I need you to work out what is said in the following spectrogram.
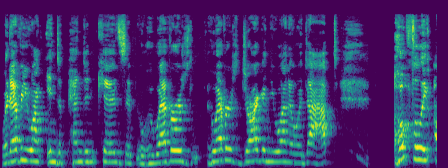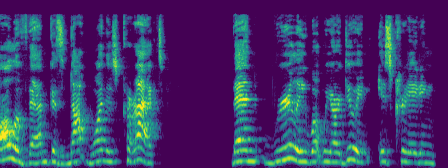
whatever you want independent kids if whoever's whoever's jargon you want to adopt hopefully all of them because not one is correct then really what we are doing is creating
